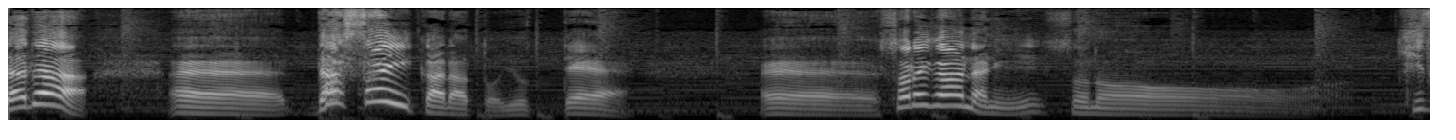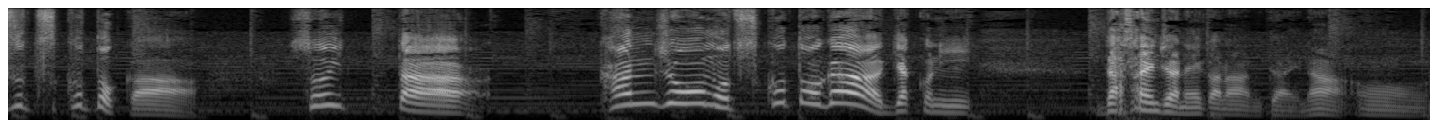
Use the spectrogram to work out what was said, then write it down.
ただ、えーダサいからと言って、えーそれが何？その傷つくとかそういった感情を持つことが逆にダサいんじゃねえかなみたいな、うん、で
